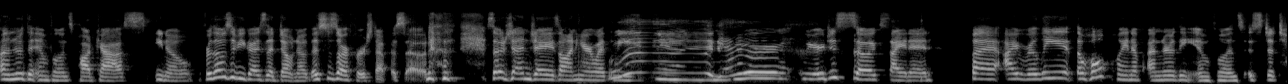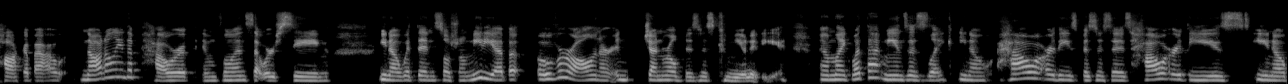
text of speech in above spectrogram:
Under the Influence podcast, you know, for those of you guys that don't know, this is our first episode. so Jen J is on here with me. Woo, and yeah. we're, we're just so excited. But I really, the whole point of Under the Influence is to talk about not only the power of influence that we're seeing you know, within social media, but overall in our in general business community. And like what that means is like, you know, how are these businesses, how are these, you know,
